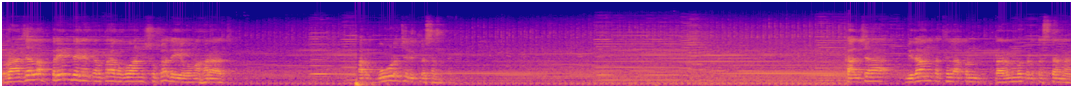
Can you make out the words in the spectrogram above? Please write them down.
राजाला प्रेम देण्याकरता भगवान सुखदेव महाराज फार गोड चरित्र सांगतात. कालच्या विराम कथेला आपण प्रारंभ करत असताना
